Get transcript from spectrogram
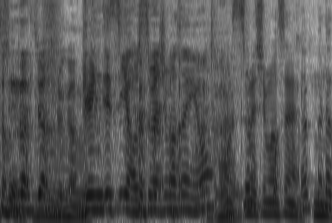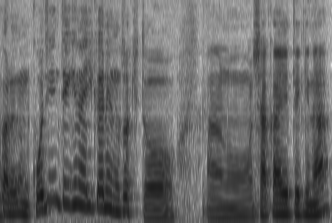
そんなジャンルが。現実にはお勧めしませんよ、お勧めしません。やっぱりだからでも個人的な怒りの時と、あの社会的な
